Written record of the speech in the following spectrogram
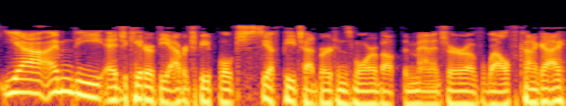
"Yeah, I'm the educator of the average people." CFP Chad Burton's more about the manager of wealth kind of guy,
